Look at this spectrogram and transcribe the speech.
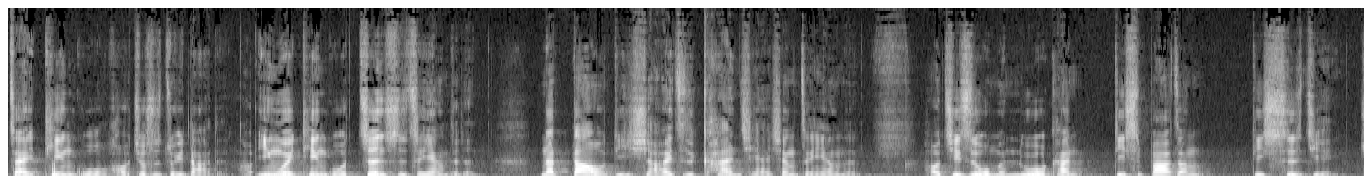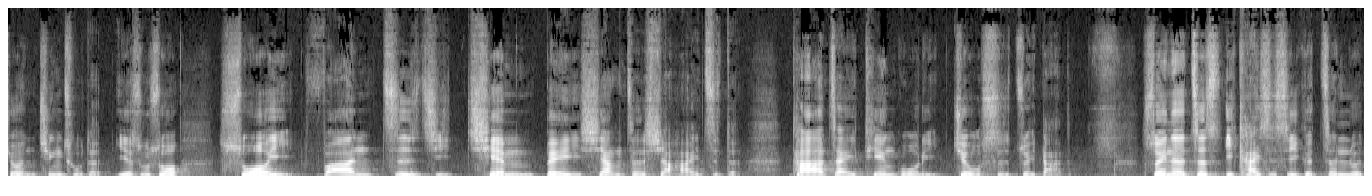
在天国，好就是最大的。好，因为天国正是这样的人。那到底小孩子看起来像怎样呢？好，其实我们如果看第十八章第四节，就很清楚的，耶稣说：“所以凡自己谦卑像这小孩子的，他在天国里就是最大的。”所以呢，这是一开始是一个争论，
